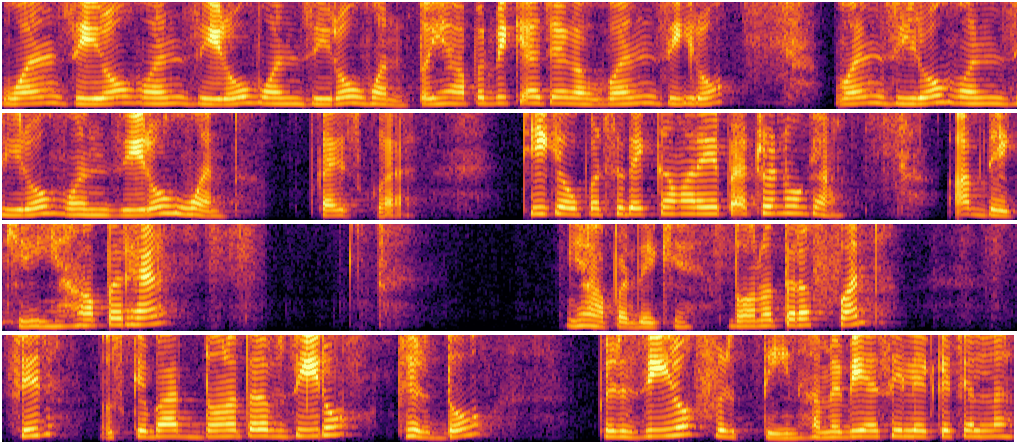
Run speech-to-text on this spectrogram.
one zero one zero one zero one तो यहाँ पर भी क्या जाएगा? One zero one zero one zero one zero one का स्क्वायर ठीक है, ऊपर से देख कर हमारा ये पैटर्न हो गया। अब देखिए, यहाँ पर है, यहाँ पर देखिए, दोनों तरफ़ वन, फिर उसके बाद दोनों तरफ़ ज़ीरो, फिर दो, फिर ज़ीरो, फिर तीन। हमें भी ऐसे ही लेके चलना है।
